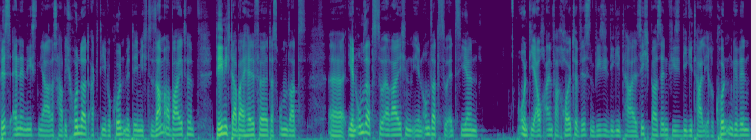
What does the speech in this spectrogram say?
bis Ende nächsten Jahres habe ich 100 aktive Kunden, mit denen ich zusammenarbeite, denen ich dabei helfe, das Umsatz äh, ihren Umsatz zu erreichen, ihren Umsatz zu erzielen und die auch einfach heute wissen, wie sie digital sichtbar sind, wie sie digital ihre Kunden gewinnen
